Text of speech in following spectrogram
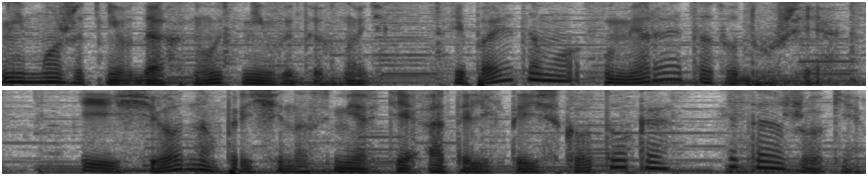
не может ни вдохнуть, ни выдохнуть, и поэтому умирает от удушья. И еще одна причина смерти от электрического тока – это ожоги.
